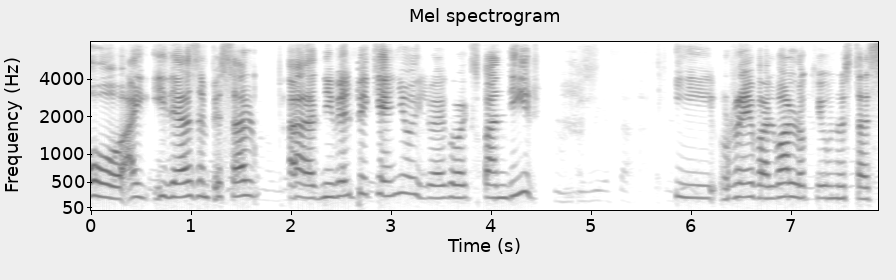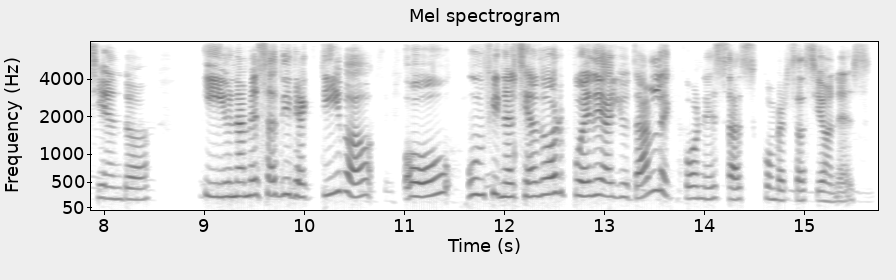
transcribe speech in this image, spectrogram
o hay ideas de empezar a nivel pequeño y luego expandir y reevaluar lo que uno está haciendo. Y una mesa directiva o un financiador puede ayudarle con esas conversaciones.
